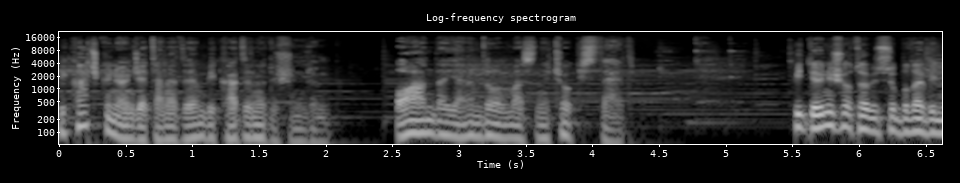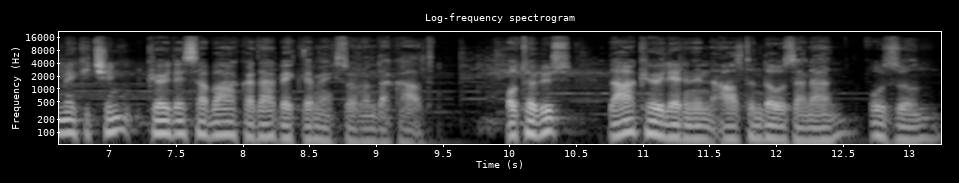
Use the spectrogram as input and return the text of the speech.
Birkaç gün önce tanıdığım bir kadını düşündüm. O anda yanımda olmasını çok isterdim. Bir dönüş otobüsü bulabilmek için köyde sabaha kadar beklemek zorunda kaldım. Otobüs, dağ köylerinin altında uzanan uzun,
